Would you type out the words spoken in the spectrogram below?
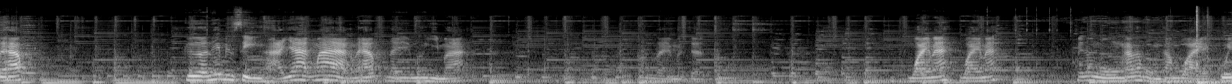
นะครับ เกลือนี่เป็นสิ่งหายากมากนะครับ ในเมืองหิมะอะไรมันจะไวไหมไวไหมไม่ต้องงงครับถ้าผมทำไวคุย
